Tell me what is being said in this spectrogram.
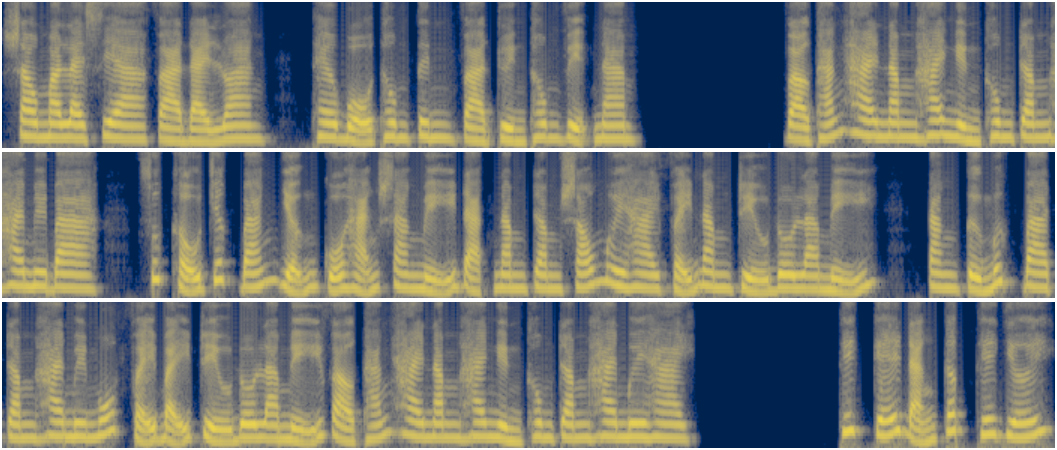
sau Malaysia và Đài Loan, theo Bộ Thông tin và Truyền thông Việt Nam. Vào tháng 2 năm 2023, xuất khẩu chất bán dẫn của hãng sang Mỹ đạt 562,5 triệu đô la Mỹ, tăng từ mức 321,7 triệu đô la Mỹ vào tháng 2 năm 2022. Thiết kế đẳng cấp thế giới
